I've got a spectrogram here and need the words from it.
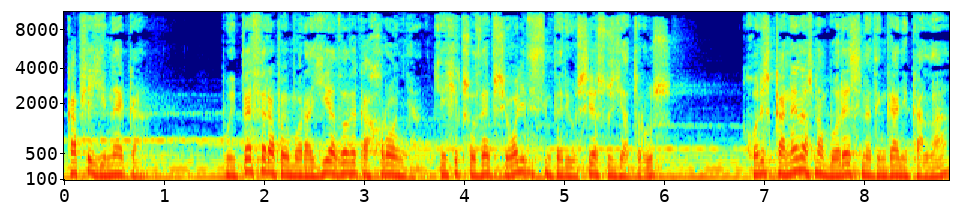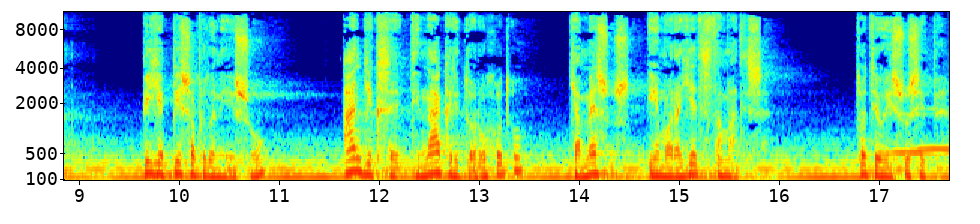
Κάποια γυναίκα που υπέφερε από αιμορραγία 12 χρόνια και είχε εξοδέψει όλη της την περιουσία στους γιατρούς, χωρίς κανένας να μπορέσει να την κάνει καλά, πήγε πίσω από τον Ιησού, άγγιξε την άκρη το ρούχο του και αμέσως η αιμορραγία της σταμάτησε. Τότε ο Ιησούς είπε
